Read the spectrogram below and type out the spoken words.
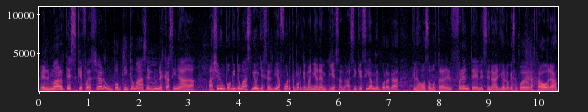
El martes, que fue ayer, un poquito más, el lunes casi nada. Ayer un poquito más y hoy es el día fuerte porque mañana empiezan. Así que síganme por acá que les vamos a mostrar el frente del escenario, lo que se puede ver hasta ahora.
